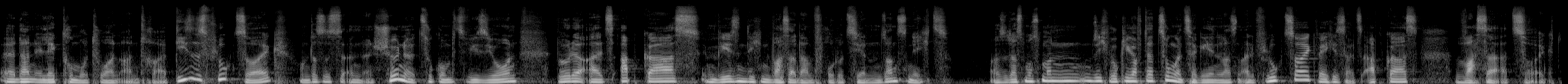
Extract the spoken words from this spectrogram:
äh, dann Elektromotoren antreibt. Dieses Flugzeug, und das ist eine schöne Zukunftsvision, würde als Abgas im Wesentlichen Wasserdampf produzieren und sonst nichts. Also das muss man sich wirklich auf der Zunge zergehen lassen. Ein Flugzeug, welches als Abgas Wasser erzeugt.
